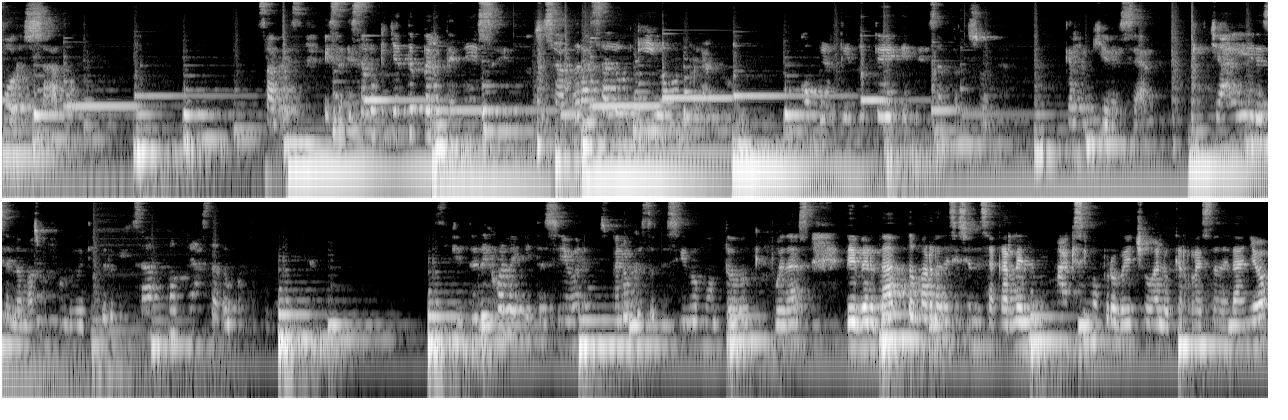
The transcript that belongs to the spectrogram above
forzado. ¿Sabes? Es, algo que ya te pertenece. Entonces abrázalo y honralo, convirtiéndote en esa persona que requiere ser, que ya eres en lo más profundo de ti, pero quizás no te has dado cuenta dejo la invitación, espero que esto te sirva un montón, que puedas de verdad tomar la decisión de sacarle el máximo provecho a lo que resta del año,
